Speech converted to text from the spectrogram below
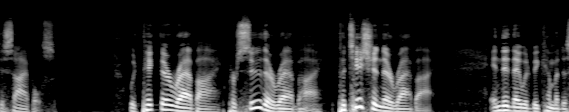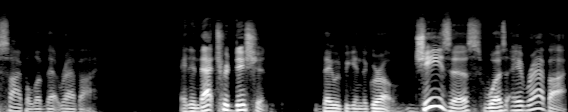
disciples, would pick their rabbi, pursue their rabbi, petition their rabbi, and then they would become a disciple of that rabbi. And in that tradition, they would begin to grow. Jesus was a rabbi.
